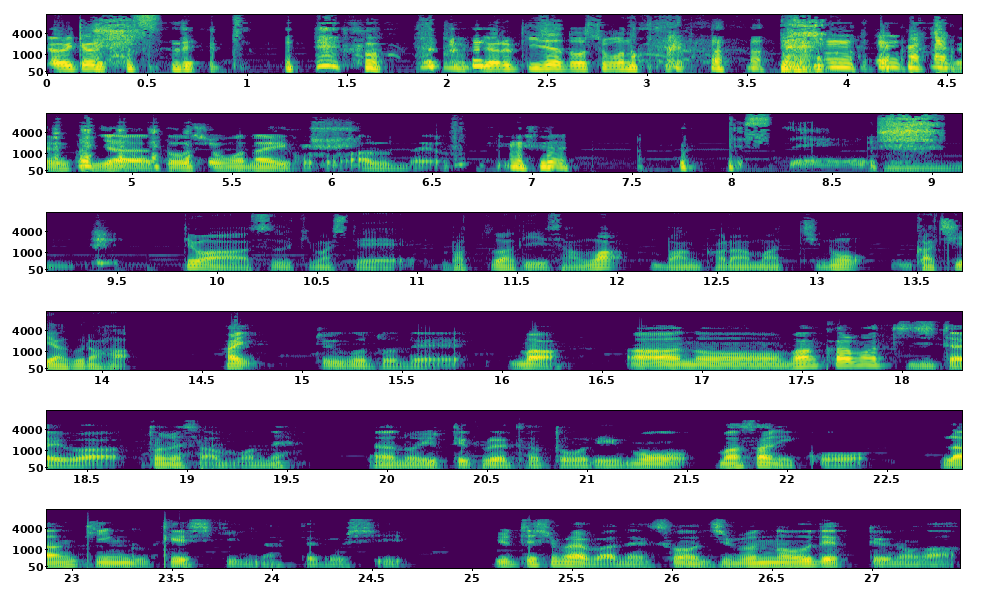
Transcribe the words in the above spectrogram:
やる気ありますんで、って。やる気じゃどうしようもない。じゃあどうしようもないことがあるんだよ。ですね。では、続きまして、バッドダディさんはバンカラマッチのガチヤグラ派。はい。ということで、まあ、あの、バンカーマッチ自体は、トメさんもね、あの、言ってくれた通り、もう、まさにこう、ランキング形式になってるし、言ってしまえばね、その自分の腕っていうのが、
